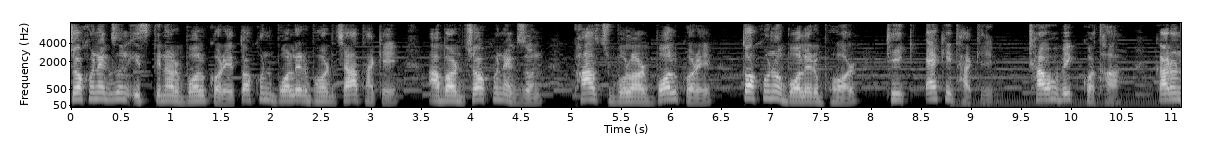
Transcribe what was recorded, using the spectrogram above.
যখন একজন স্পিনার বল করে, তখন বলের ভর যা থাকে, আবার যখন একজন ফাস্ট বোলার বল করে, তখনও বলের ভর ঠিক একই থাকে। স্বাভাবিক কথা, কারণ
